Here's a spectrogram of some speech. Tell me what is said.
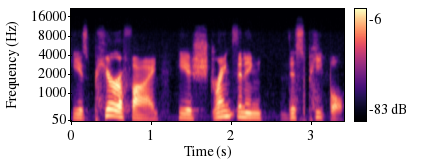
he is purifying, he is strengthening this people,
